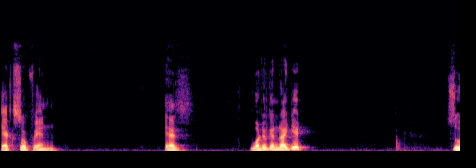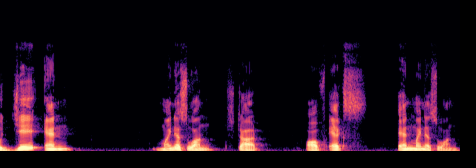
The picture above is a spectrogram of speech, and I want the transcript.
x of n as what you can write it? So, j n minus 1. star of x n minus 1.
